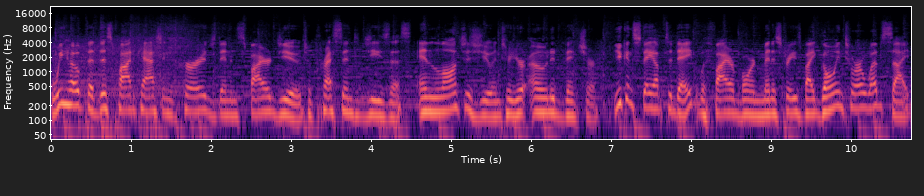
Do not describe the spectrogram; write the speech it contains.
We hope that this podcast encouraged and inspired you to press into Jesus and launches you into your own adventure. You can stay up to date with Fireborn Ministries by going to our website,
